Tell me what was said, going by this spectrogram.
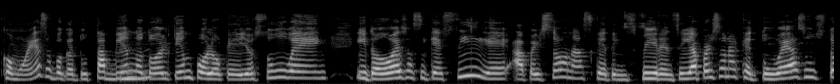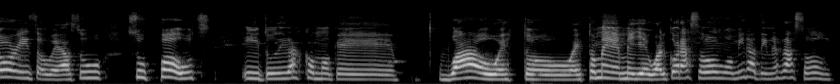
como eso, porque tú estás viendo todo el tiempo lo que ellos suben y todo eso, así que sigue a personas que te inspiren, sigue a personas que tú veas sus stories o veas sus posts y tú digas como que, wow, esto, esto me, me llegó al corazón, o mira, tienes razón.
